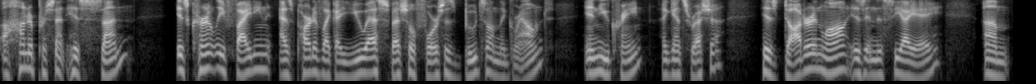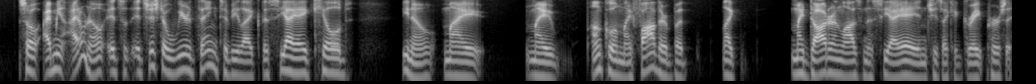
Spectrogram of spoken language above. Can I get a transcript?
hundred percent. His son is currently fighting as part of like a U.S. Special Forces boots on the ground in Ukraine against Russia. His daughter-in-law is in the CIA. Um, so I mean, I don't know. It's it's just a weird thing to be like the CIA killed, you know, my my uncle and my father, but like my daughter-in-law's in the CIA and she's like a great person.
